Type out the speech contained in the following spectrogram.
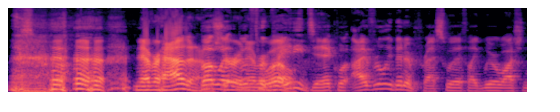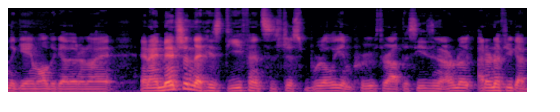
to Kansas. never has, and I'm But, sure what, it but never for will. Grady Dick, what I've really been impressed with, like we were watching the game all together tonight, and I mentioned that his defense has just really improved throughout the season. I don't know, I don't know if you guys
